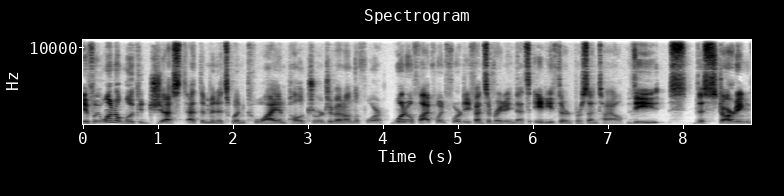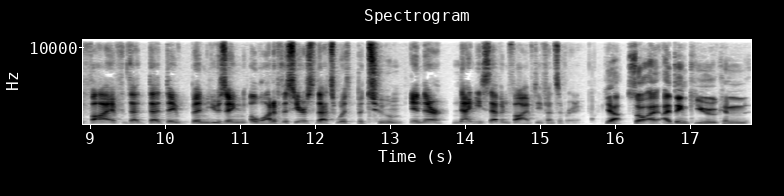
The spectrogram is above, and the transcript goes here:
If we want to look just at the minutes when Kawhi and Paul George have been on the floor, 105.4 defensive rating, that's 83rd percentile. The the starting five that that they've been using a lot of this year, so that's with Batum in there, 97.5 defensive rating. Yeah, so I, I think you can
